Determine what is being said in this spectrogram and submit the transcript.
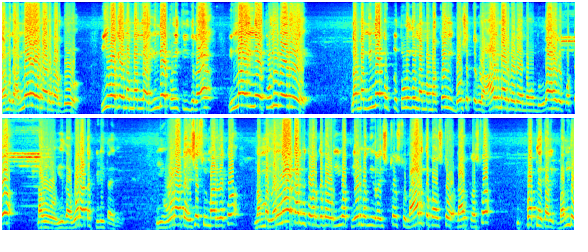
ನಮಗೆ ಅನ್ಯಾಯ ಮಾಡಬಾರ್ದು. ಇವಾಗ ನಮ್ಮನ್ನ ಹಿಂದೆ ತುಳಿತಿದ್ದೀರ? ಇನ್ನ ಹಿಂದೆ ತುಳಿಬೇಡಿ. ನಮ್ಮ ನಿನ್ನೆ ತುಟ್ಟು ತುಳಿದು ನಮ್ಮ ಮಕ್ಕಳಿನ ಭವಿಷ್ಯತ್ತುಗಳು ಹಾಳು ಮಾಡಬೇಡಿ ಅನ್ನೋ ಒಂದು ಉದಾಹರಣೆ ಕೊಟ್ಟು ನಾವು ಈಗ ಹೋರಾಟಕ್ಕೆ ಇಳಿತಾ ಇದ್ದೀವಿ. ಈ ಹೋರಾಟ ಯಶಸ್ವಿ ಮಾಡಬೇಕು. ನಮ್ಮ ಎಲ್ಲಾ ಕಾರ್ಮಿಕ ವರ್ಗದವರು ಇವತ್ತು ಏನು ಬಂದಿದ್ರ ಇಷ್ಟರಷ್ಟು ನಾಲ್ಕು ಅಷ್ಟು ನಾಲ್ಕರಷ್ಟು ಇಪ್ಪತ್ತನೇ ತಾರೀಕು ಬಂದು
